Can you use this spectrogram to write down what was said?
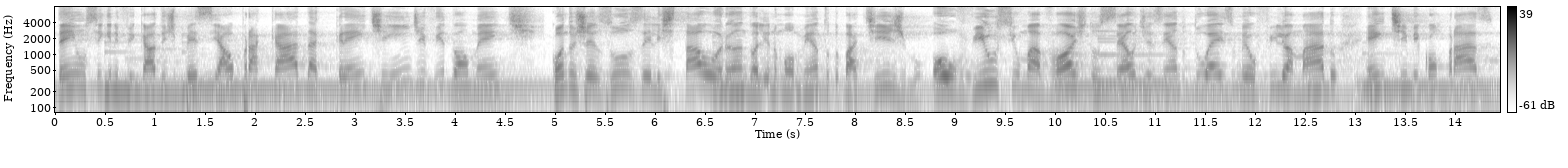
tem um significado especial para cada crente individualmente. Quando Jesus ele está orando ali no momento do batismo, ouviu-se uma voz do céu dizendo: Tu és o meu filho amado, em ti me comprazo.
